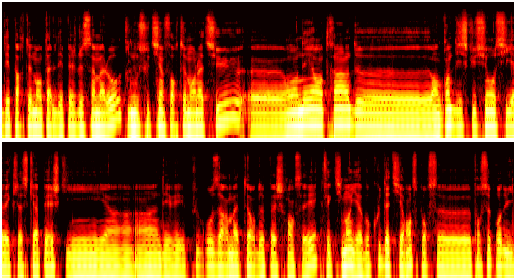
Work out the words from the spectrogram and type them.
départemental des pêches de Saint-Malo, qui nous soutient fortement là-dessus. On est en train de, en grande discussion aussi avec la Scapèche, qui est un, un des plus gros armateurs de pêche français. Effectivement, il y a beaucoup d'attirance pour ce, pour ce produit.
